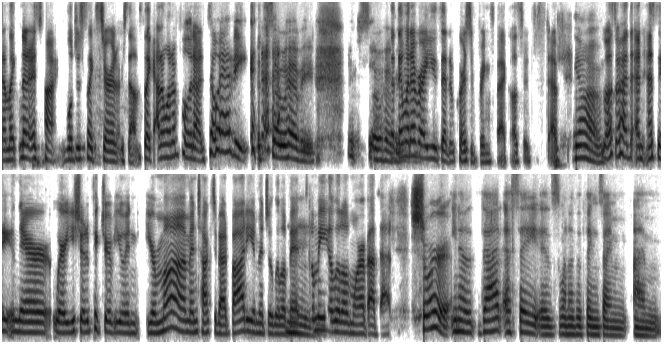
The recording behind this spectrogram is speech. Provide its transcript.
I'm like, no, no, it's fine. We'll just like stir it ourselves. Like, I don't want to pull it out. It's so heavy. it's so heavy. It's so heavy. But then whenever I use it, of course, it brings back all sorts of stuff. Yeah. You also had an essay in there where you showed a picture of you and your mom and talked about body image a little bit. Mm. Tell me a little more about that. Sure. You know, that essay is one of the things I'm I'm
